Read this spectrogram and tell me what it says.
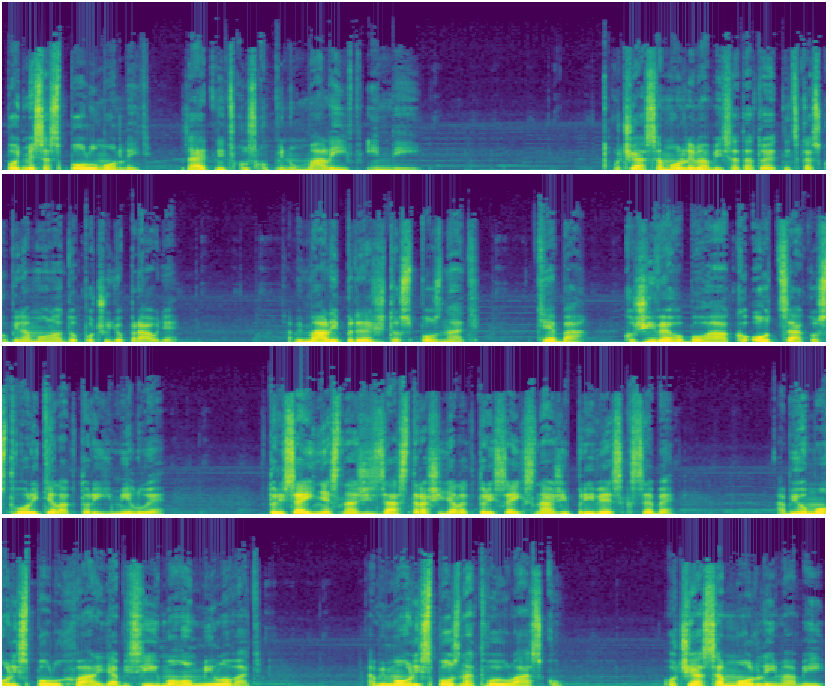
Poďme sa spolu modliť za etnickú skupinu Malí v Indii. Oči ja sa modlím, aby sa táto etnická skupina mohla dopočuť o pravde. Aby mali príležitosť poznať teba ako živého Boha, ako Otca, ako Stvoriteľa, ktorý ich miluje. Ktorý sa ich nesnaží zastrašiť, ale ktorý sa ich snaží priviesť k sebe. Aby ho mohli spolu chváliť, aby si ich mohol milovať. Aby mohli spoznať tvoju lásku. Oči ja sa modlím, aby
